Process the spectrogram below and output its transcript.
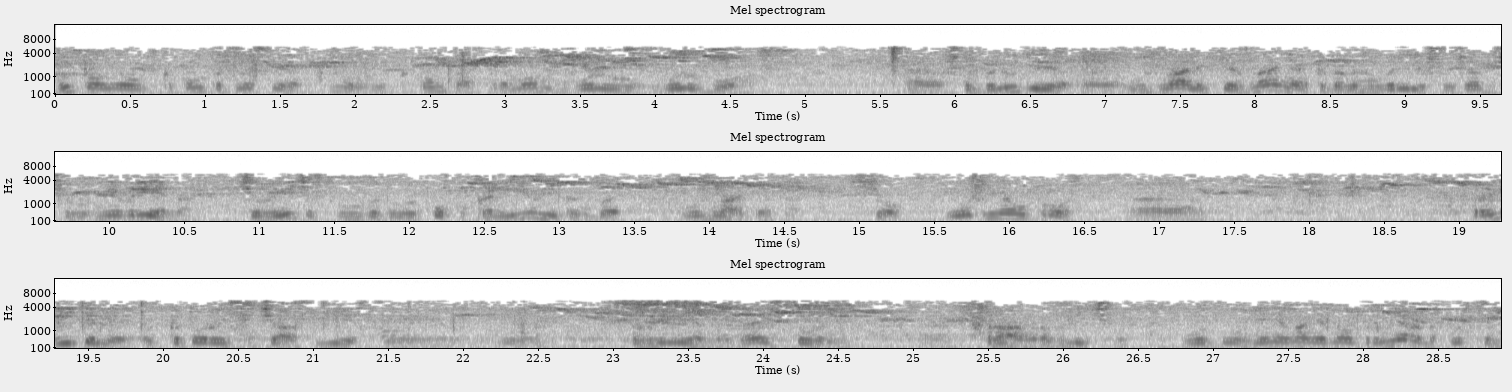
выполнил в каком-то смысле, ну не в каком-то, а в прямом волю, волю Бога. Э, Чтобы люди э, узнали те знания, когда вы говорили, что сейчас еще не время человечеству в эту эпоху Кали-юги как бы узнать это. Все. И вот у меня вопрос. Э, Правители, вот которые сейчас есть ну, современной да, истории стран различных, вот, ну, я не знаю ни одного примера, допустим,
